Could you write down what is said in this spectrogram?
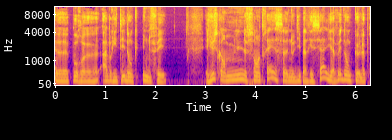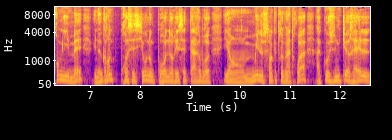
euh, pour euh, abriter donc une fée. Et jusqu'en 1913, nous dit Patricia, il y avait donc le 1er mai une grande procession donc pour honorer cet arbre. Et en 1983, à cause d'une querelle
